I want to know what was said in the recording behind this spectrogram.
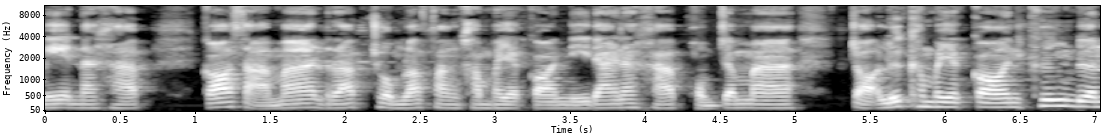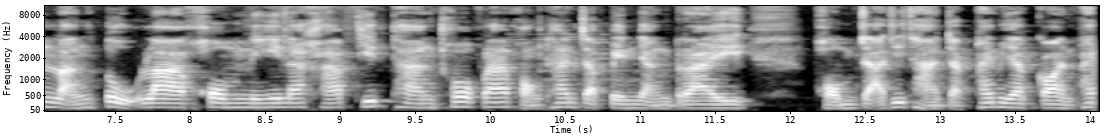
เมษนะครับ ก็สามารถรับชมรับฟังคำพยากรณ์นี้ได้นะครับ ผมจะมาเจาะลึกคำพยากรณ์ครึ่งเดือนหลังตุลาคมนี้นะครับ ทิศทางโชคลาภของท่านจะเป็นอย่างไร ผมจะอธิษฐานจากไพ่พยากรณ์ไพ่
